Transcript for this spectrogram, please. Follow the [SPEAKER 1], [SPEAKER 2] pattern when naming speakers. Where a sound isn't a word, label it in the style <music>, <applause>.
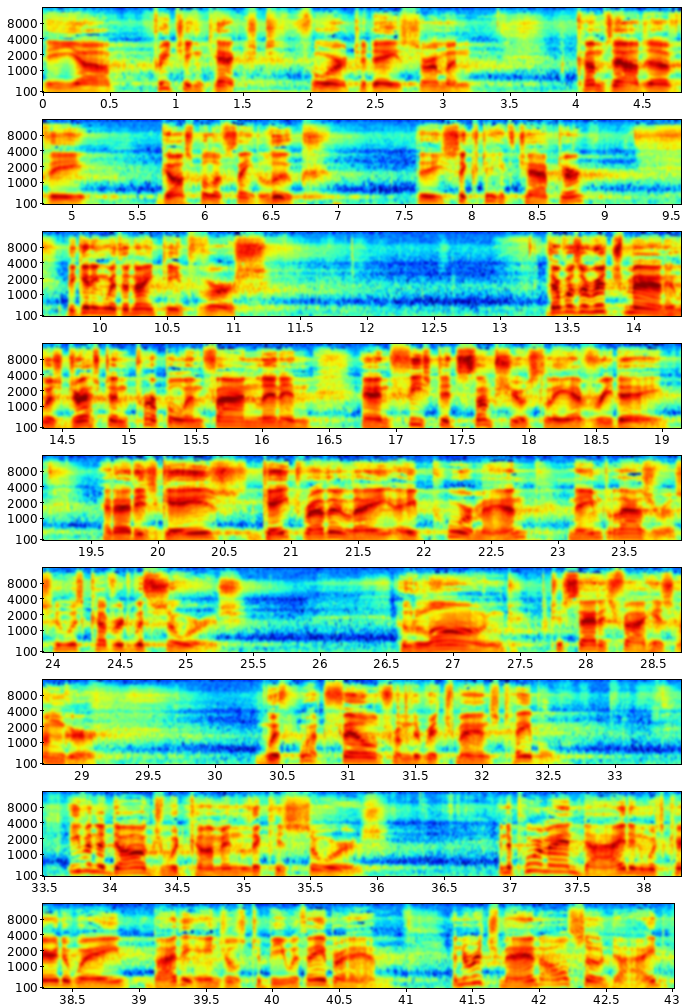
[SPEAKER 1] The uh, preaching text for today's sermon comes out of the Gospel of St. Luke, the 16th chapter, beginning with the 19th verse. There was a rich man who was dressed in purple and fine linen and feasted sumptuously every day. And at his gaze, gate rather lay a poor man named Lazarus, who was covered with sores, who longed to satisfy his hunger with what fell from the rich man's table. Even the dogs would come and lick his sores. And the poor man died and was carried away by the angels to be with Abraham. And the rich man also died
